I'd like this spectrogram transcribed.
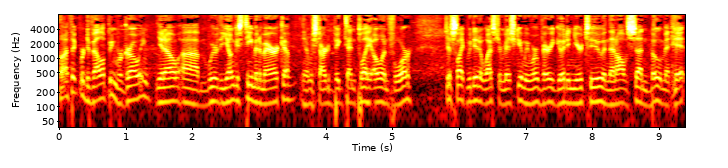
Well, I think we're developing, we're growing. You know, um, we're the youngest team in America. You know, we started Big Ten play 0 and 4, just like we did at Western Michigan. We weren't very good in year two, and then all of a sudden, boom, it hit.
